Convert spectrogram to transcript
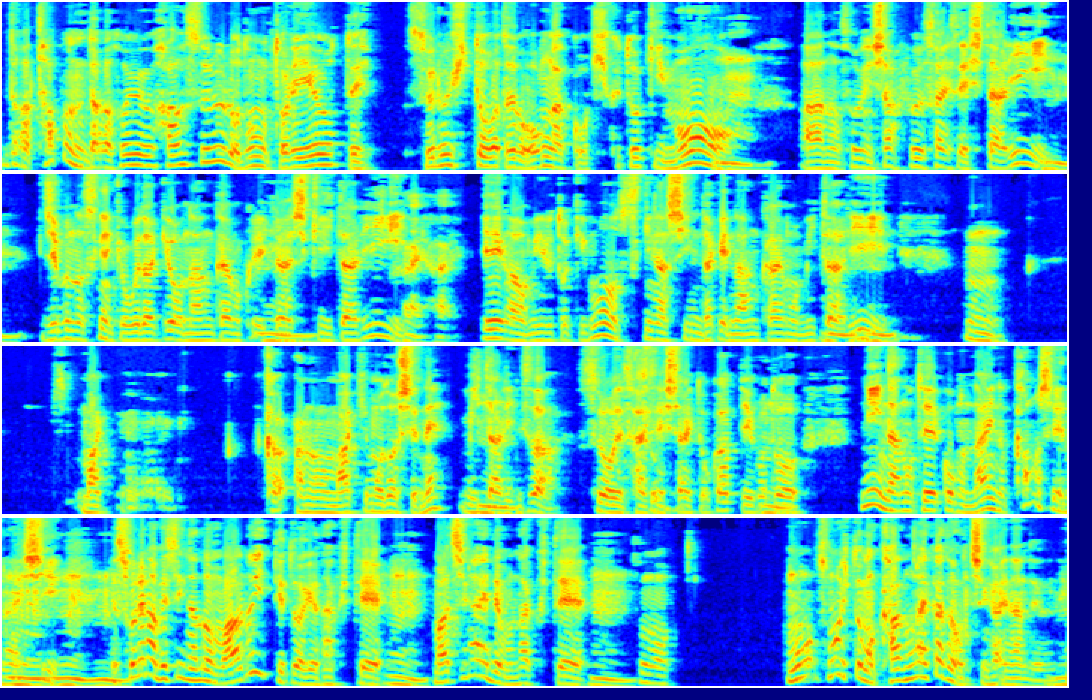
だから多分、だからそういうハウスルールをどんどん取り入れようってする人は、例えば音楽を聴くときも、うん、あの、そういうふうにシャッフル再生したり、うん、自分の好きな曲だけを何回も繰り返し聴いたり、うん。はいはい、映画を見るときも好きなシーンだけ何回も見たり、うん。ま、か、あの、巻き戻してね、見たりさ、スローで再生したりとかっていうことに何の抵抗もないのかもしれないし、それが別に何の悪いって言ったわけじゃなくて、間違いでもなくて、その、もその人の考え方の違いなんだよね。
